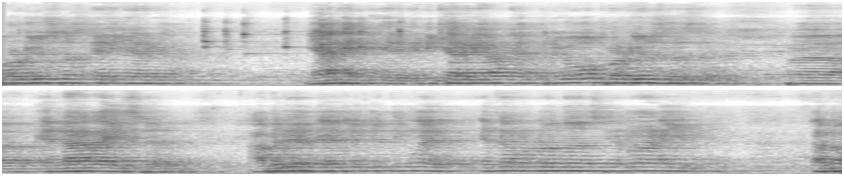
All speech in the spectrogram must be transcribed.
പ്രൊഡ്യൂസേഴ്സ് എനിക്കറിയാം. ഞാൻ എനിക്കറിയാവുന്ന എത്രയോ പ്രൊഡ്യൂസേഴ്സ് എൻ ആർ ഐസ് അവർ ഞാൻ ചോദിച്ചു നിങ്ങൾ എന്നെ കൊണ്ടുവന്ന സിനിമ കാണിക്കും. അപ്പൊ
